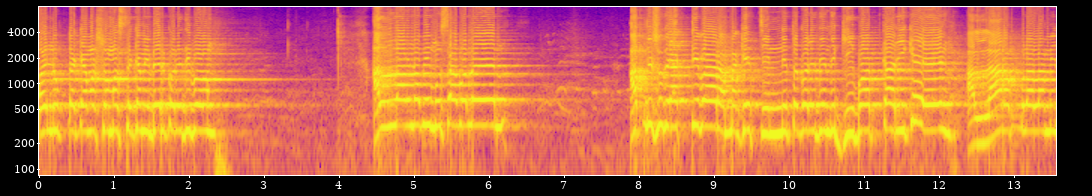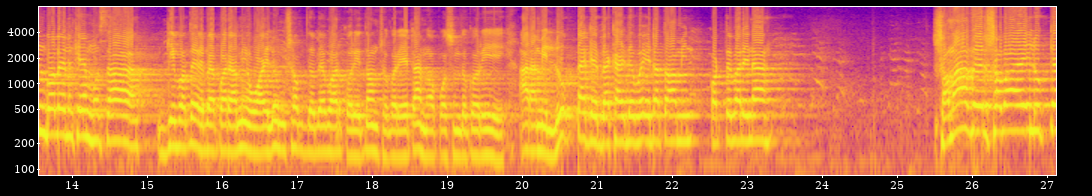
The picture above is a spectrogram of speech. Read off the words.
ওই লোকটাকে আমার সমাজ থেকে আমি বের করে দিব। আল্লাহর নবী মুসা বলেন, আপনি শুধু একটিবার আমাকে চিহ্নিত করে দিন যে গিবতকারীকে আল্লাহ রব্বুল আলমিন বলেন কে মুসা, গিবতের ব্যাপারে আমি ওয়াইলুন শব্দ ব্যবহার করি, ধ্বংস করে, এটা আমি অপছন্দ করি, আর আমি লোকটাকে দেখাই দেব, এটা তো আমি করতে পারি না। সমাজের সবাই লোককে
